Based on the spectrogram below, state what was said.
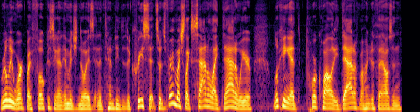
really work by focusing on image noise and attempting to decrease it. So it's very much like satellite data, where you're looking at poor quality data from 100,000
